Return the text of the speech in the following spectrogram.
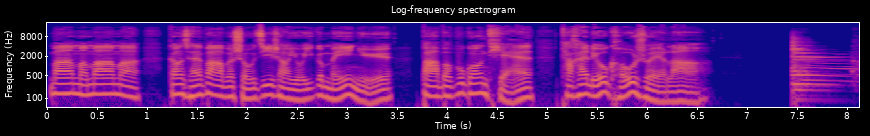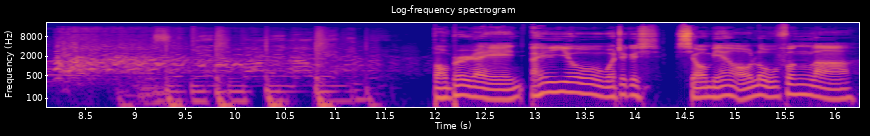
妈妈妈妈，刚才爸爸手机上有一个美女，爸爸不光舔，他还流口水了。宝贝儿哎，哎呦，我这个小棉袄漏风了。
